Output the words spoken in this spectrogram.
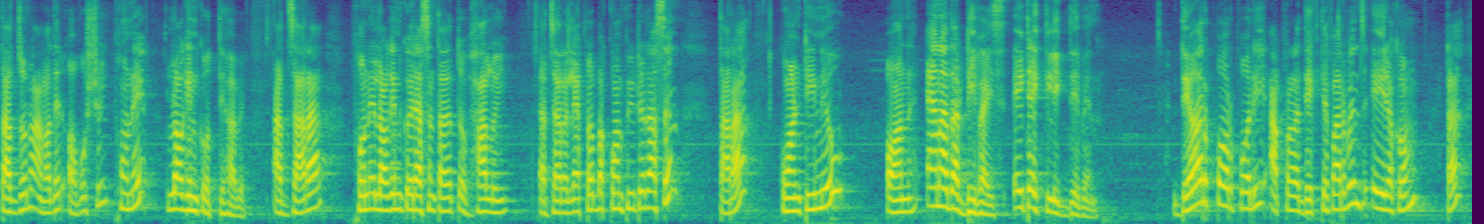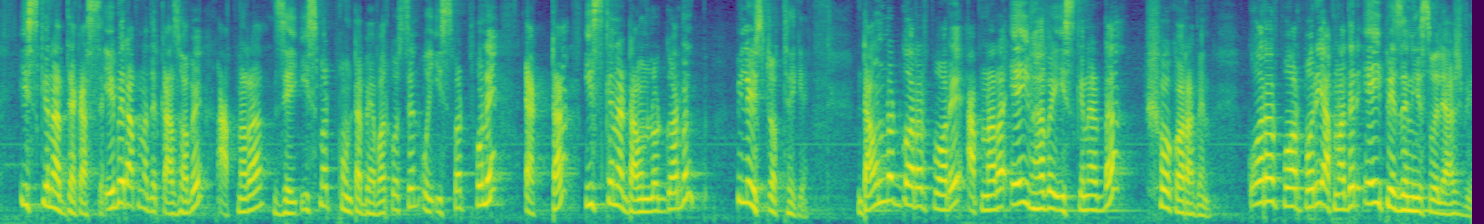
তার জন্য আমাদের অবশ্যই ফোনে লগ করতে হবে। আর যারা ফোনে লগ করে আছেন, তাদের তো ভালোই। আর যারা ল্যাপটপ বা কম্পিউটার আছেন, তারা কন্টিনিউ অন অ্যানাদার ডিভাইস এইটাই ক্লিক দেবেন। দেওয়ার পর পরই আপনারা দেখতে পারবেন যে এইরকম একটা স্ক্যানার দেখাচ্ছে। এবার আপনাদের কাজ হবে, আপনারা যেই স্মার্টফোনটা ব্যবহার করছেন, ওই স্মার্টফোনে একটা স্ক্যানার ডাউনলোড করবেন প্লে স্টোর থেকে। ডাউনলোড করার পরে আপনারা এইভাবে স্ক্যানারটা শো করাবেন। করার পর পরই আপনাদের এই পেজে নিয়ে চলে আসবে।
